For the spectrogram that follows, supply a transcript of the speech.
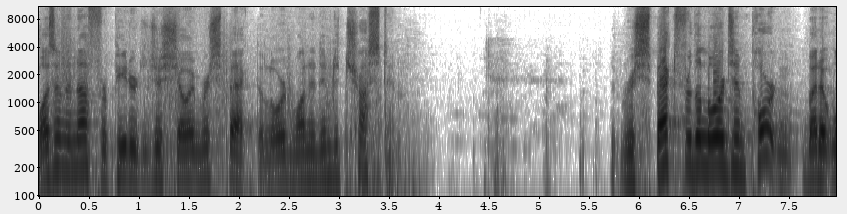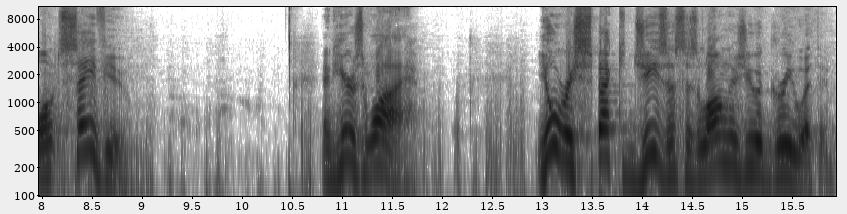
wasn't enough for Peter to just show him respect. The Lord wanted him to trust him. Respect for the Lord's important, but it won't save you. And here's why you'll respect Jesus as long as you agree with him.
